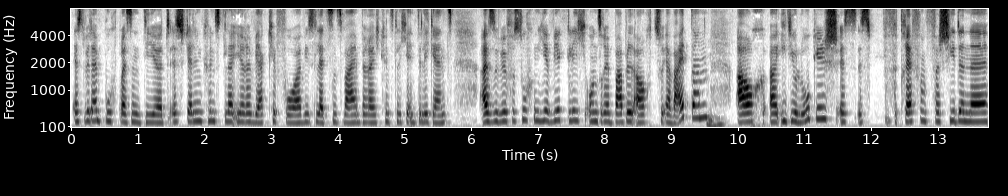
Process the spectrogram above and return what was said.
Es wird ein Buch präsentiert, es stellen Künstler ihre Werke vor, wie es letztens war im Bereich künstliche Intelligenz. Also wir versuchen hier wirklich unsere Bubble auch zu erweitern, mhm. auch äh, ideologisch. Es, es treffen verschiedene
